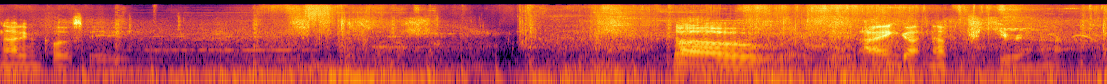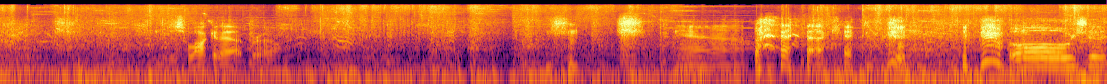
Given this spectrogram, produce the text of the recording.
Not even close, baby. Oh, dude, I ain't got nothing for you right now. Just walk it out, bro. yeah. okay. oh shit.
